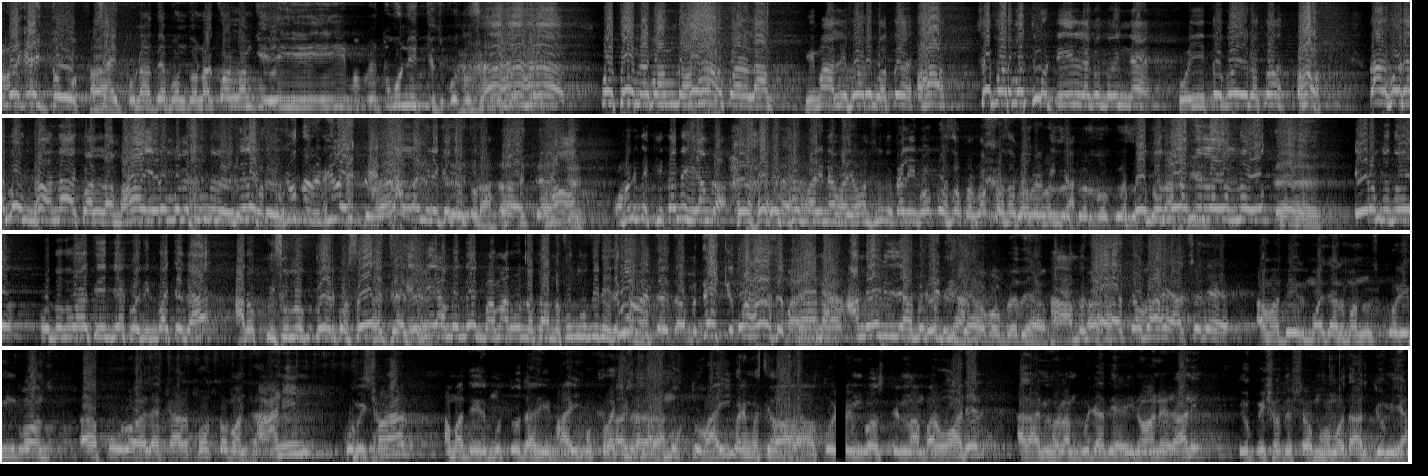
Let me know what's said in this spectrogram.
হ্যাঁ। সাইপুনাতে বন্দনা করলাম কি এই অনেক কিছু কত হ্যাঁ হ্যাঁ প্রথমে বন্ধ করলাম। হিমালয় পর্বত সে পর্বত উঠি লেগো দুই নেয় কই তো কই রত তারপরে বন্ধ না করলাম। ভাই এরম ভাবে সুন্দর মিলাইতো সুন্দর হ্যাঁ? আল্লাহ মিলে কে তোরা। আচ্ছা, আচ্ছা। ওখানে যে খিতা দেখি আমরা পারি না ভাই। ওখানে শুধু খালি বকর সকর বকর সকর করে বকর তো গুজরাটি লাগার লোক। এরকম যদি পদ্ধতি যে কদিন বাচ্চা যা আরও কিছু লোক তৈরি করছে। এই যে আমরা দেখব আমার উন্নত আমরা কোনো দিনই দেখতাম না। সুন্দর তো আমরা দেখে তো হাসে ভাই না, না, আমরা আমরা এই দিকে হাম, আমরা দেখাম। আমরা দেখাম। আহ, তো ভাই আসলে আমাদের মজার মানুষ করিমগঞ্জ পৌর এলাকার বর্তমান রানিং কমিশনার আমাদের মুক্তদারি ভাই মুক্ত ভাই, করিমগঞ্জ তিন নাম্বার করিমগঞ্জ তিন নাম্বার ওয়ার্ডের আর আমি হলাম গুজাদিয়া ইউনিয়নের রানী ইউপি সদস্য মোহাম্মদ আরজুমিয়া।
